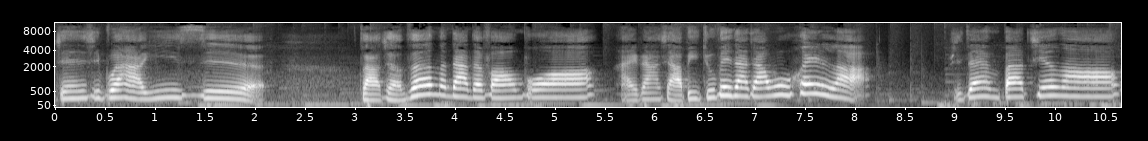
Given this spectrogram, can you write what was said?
真是不好意思，造成这么大的风波，还让小屁猪被大家误会了，实在很抱歉哦。”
